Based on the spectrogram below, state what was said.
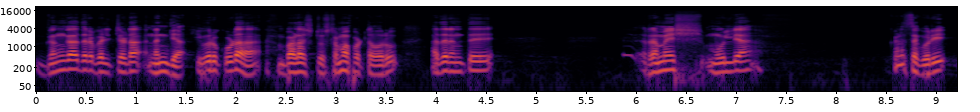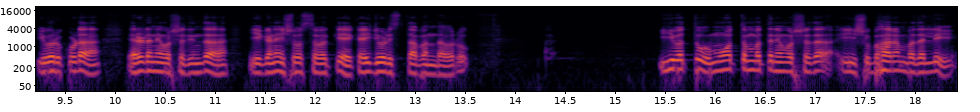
ಗಂಗಾಧರ ಬೆಳ್ಚಡ ನಂದ್ಯ, ಇವರು ಕೂಡ ಬಹಳಷ್ಟು ಶ್ರಮಪಟ್ಟವರು. ಅದರಂತೆ ರಮೇಶ್ ಮೂಲ್ಯ ಕಳಸಗುರಿ. ಇವರು ಕೂಡ ಎರಡನೇ ವರ್ಷದಿಂದ ಈ ಗಣೇಶೋತ್ಸವಕ್ಕೆ ಕೈ ಜೋಡಿಸ್ತಾ ಬಂದವರು. ಇವತ್ತು ಮೂವತ್ತೊಂಬತ್ತನೇ ವರ್ಷದ ಈ ಶುಭಾರಂಭದಲ್ಲಿ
